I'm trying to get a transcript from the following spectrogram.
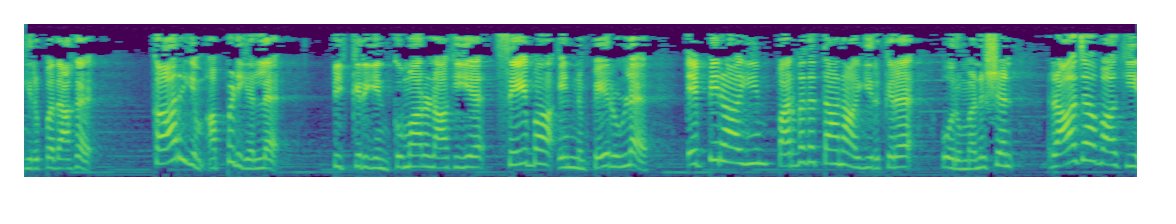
இருப்பதாக காரியம் அப்படியல்ல. பிக்கிரியின் குமாரனாகிய சேபா என்னும் பேருள்ள எப்பிராயிம் பர்வதத்தானாயிருக்கிற ஒரு மனுஷன் ராஜாவாகிய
